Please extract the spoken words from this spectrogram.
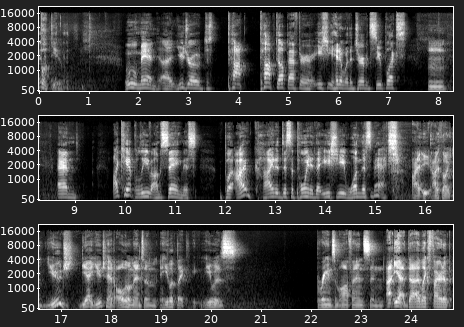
But fuck you. Ooh, man. Uh, Yujiro just pop, popped up after Ishii hit him with a German suplex. And I can't believe I'm saying this, but I'm kind of disappointed that Ishii won this match. I I thought huge. Yeah, huge had all the momentum. He looked like he was bringing some offense, and I, yeah, the, I like fired up,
